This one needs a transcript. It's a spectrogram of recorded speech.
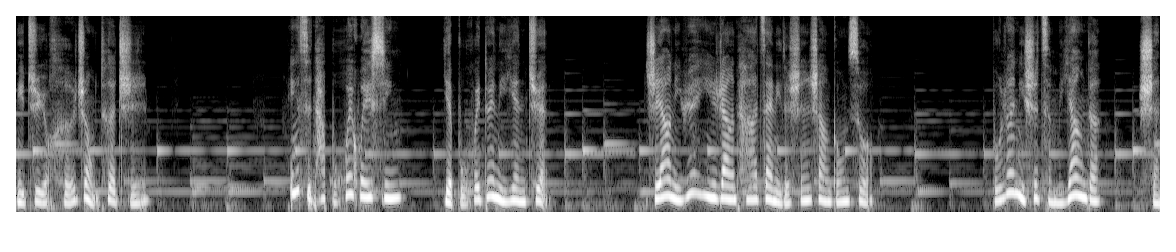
你具有何种特质，因此他不会灰心，也不会对你厌倦。只要你愿意让他在你的身上工作，不论你是怎么样的，神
